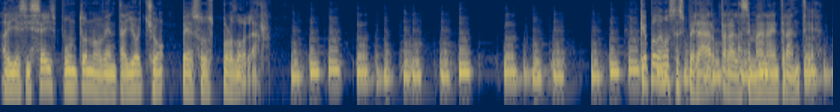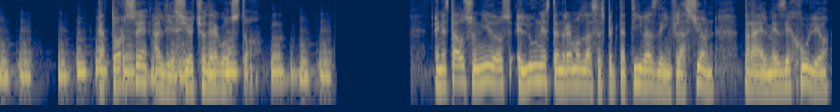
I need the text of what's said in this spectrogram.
a 16.98 pesos por dólar. ¿Qué podemos esperar para la semana entrante? 14 al 18 de agosto. En Estados Unidos, el lunes tendremos las expectativas de inflación para el mes de julio,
